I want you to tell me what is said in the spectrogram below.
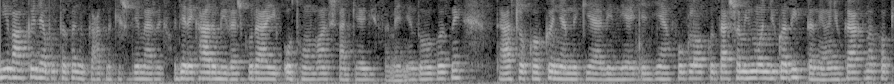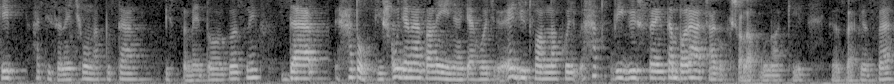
Nyilván könnyebb ott az anyukáknak is, ugye, mert hogy a gyerek három éves koráig otthon van, és nem kell, hogy visszamenjen dolgozni, tehát sokkal könnyebb neki elvinni egy, egy ilyen foglalkozásra, mint mondjuk az itteni anyukáknak, aki hát 11 hónap után visszamegy dolgozni, de hát ott is ugyanez a lényege, hogy együtt vannak, hogy hát végül is szerintem barátságok is alakulnak ki közbe-közbe.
